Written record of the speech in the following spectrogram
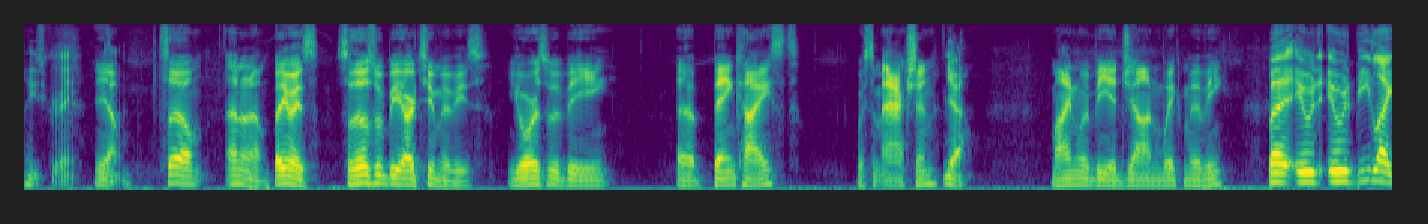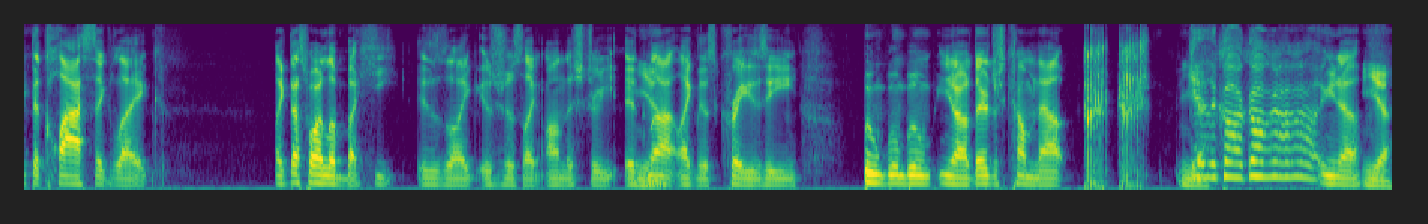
he's great. Yeah. So I don't know, but anyways, so those would be our two movies. Yours would be a bank heist with some action. Yeah. Mine would be a John Wick movie. But it would it would be like the classic like like that's what I love about Heat is like it's just like on the street. It's Yeah. not like this crazy boom boom boom. You know, they're just coming out. Get Yeah. in the car, go, go, go. You know, Yeah.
